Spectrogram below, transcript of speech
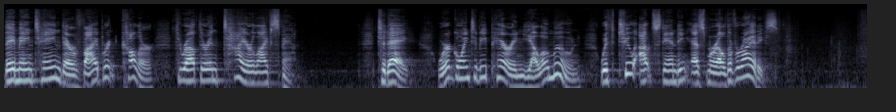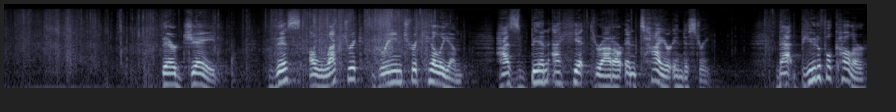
They maintain their vibrant color throughout their entire lifespan. Today, we're going to be pairing Yellow Moon with two outstanding Esmeralda varieties. They're Jade this electric green trachelium has been a hit throughout our entire industry. That beautiful color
